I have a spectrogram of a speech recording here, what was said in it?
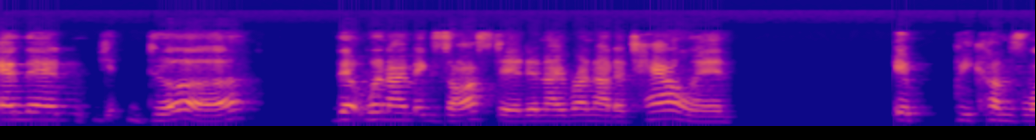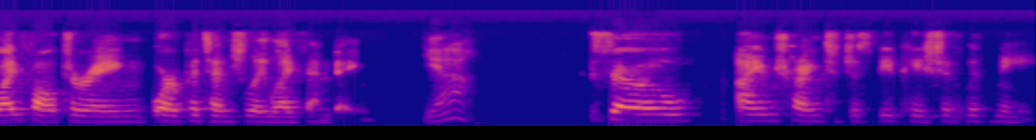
and then duh that when i'm exhausted and i run out of talent it becomes life altering or potentially life ending Yeah. so i am trying to just be patient with me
